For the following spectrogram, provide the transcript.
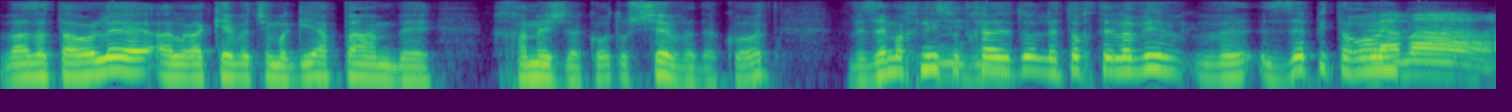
ואז אתה עולה על רכבת שמגיעה פעם בחמש דקות או שבע דקות, וזה מכניס אותך לתוך תל אביב, וזה פתרון למה...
